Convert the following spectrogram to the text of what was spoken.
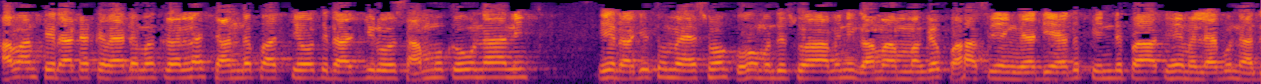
අවන්ති රටට වැඩම කරලා චන්දපත්‍යෝති රජුරෝ සම්මුඛ වුණානේ. ඒ රජතුමා ඇසුවා කොහොමද ස්වාමිනී ගමන් මඟ පහසුවෙන් වැඩියද පින්දපාත එහෙම ලැබුණාද?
